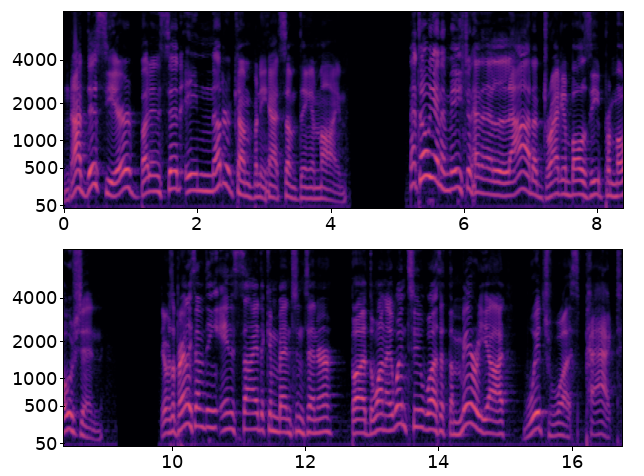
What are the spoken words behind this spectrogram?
Not this year, but instead another company had something in mind. Toei Animation had a lot of Dragon Ball Z promotion. There was apparently something inside the convention center, but the one I went to was at the Marriott, which was packed.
